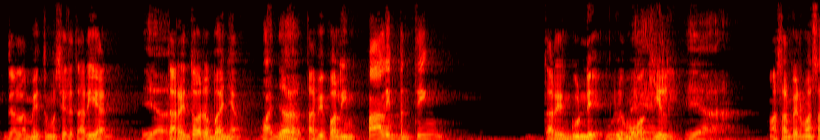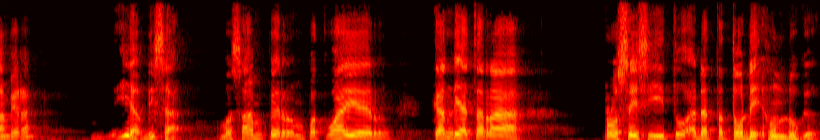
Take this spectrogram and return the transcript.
dalamnya itu masih ada tarian. Iya. Tarian itu ada banyak, Banyak. tapi paling paling penting tarian gunde, udah Gunde. mewakili. Iya. Mas samper mas samperan? Iya bisa. Masampir empat wire. Kan di acara prosesi itu ada tatode hunduge.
